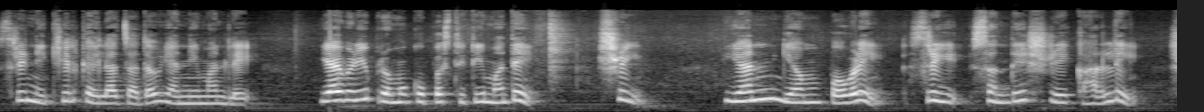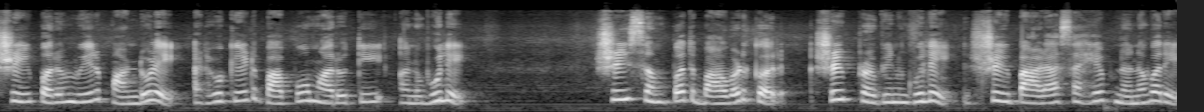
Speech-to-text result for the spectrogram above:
श्री निखिल कैलास जाधव यांनी मानले. यावेळी प्रमुख उपस्थितीमध्ये Shri N M Pawale Shri Sandeshji Karale Shri Paramvir Pandule advocate Bapu Maruti Anbhule Shri Sampat Bavadkar Shri Pravin Ghule Shri Balasaheb Nanavare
